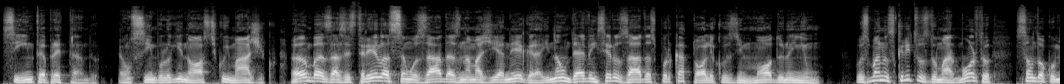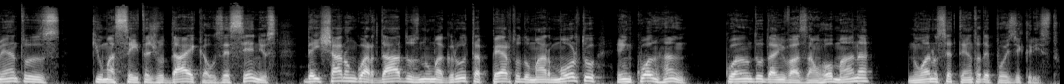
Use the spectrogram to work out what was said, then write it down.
se interpretando. É um símbolo gnóstico e mágico. Ambas as estrelas são usadas na magia negra e não devem ser usadas por católicos de modo nenhum. Os manuscritos do Mar Morto são documentos que uma seita judaica, os essênios, deixaram guardados numa gruta perto do Mar Morto em Quanhan, quando da invasão romana, no ano 70 depois de Cristo.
